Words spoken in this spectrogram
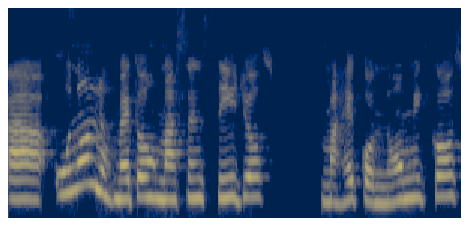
Uh, uno de los métodos más sencillos, más económicos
